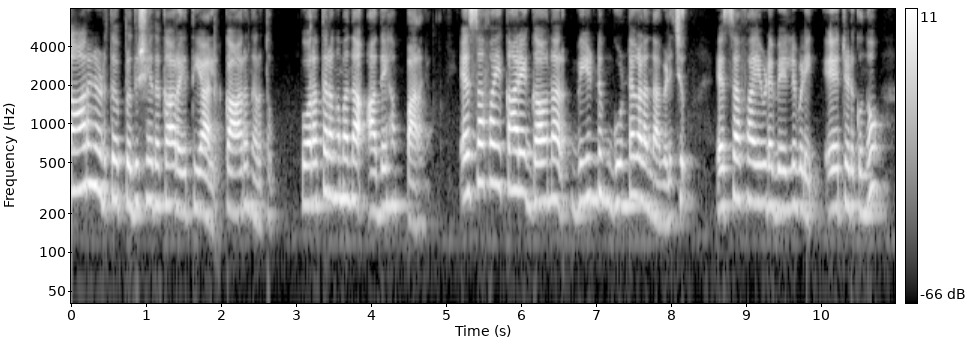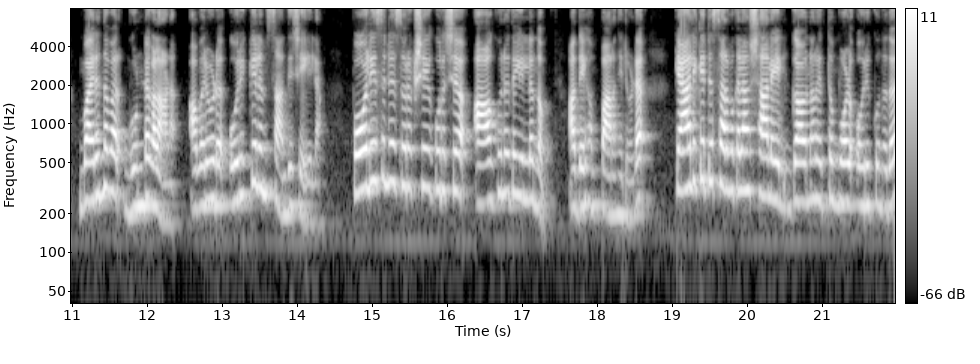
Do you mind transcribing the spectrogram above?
കാറിനടുത്ത് പ്രതിഷേധക്കാർ എത്തിയാൽ കാറ് നിർത്തും. പുറത്തിറങ്ങുമെന്ന് അദ്ദേഹം പറഞ്ഞു. എസ് എഫ് ഐക്കാരെ ഗവർണർ വീണ്ടും ഗുണ്ടകളെന്ന് വിളിച്ചു. എസ് എഫ് ഐയുടെ വെല്ലുവിളി ഏറ്റെടുക്കുന്നു. വരുന്നവർ ഗുണ്ടകളാണ്. അവരോട് ഒരിക്കലും സന്ധി ചെയ്യില്ല പോലീസിന്റെ സുരക്ഷയെക്കുറിച്ച് ആകുലതയില്ലെന്നും അദ്ദേഹം പറഞ്ഞിട്ടുണ്ട്. കാലിക്കറ്റ് സർവകലാശാലയിൽ ഗവർണർ എത്തുമ്പോൾ ഒരുക്കുന്നത്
